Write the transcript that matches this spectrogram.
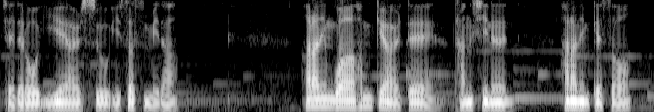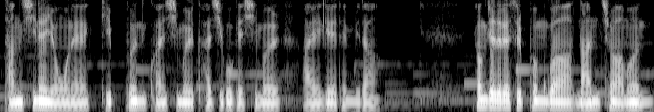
제대로 이해할 수 있었습니다. 하나님과 함께할 때 당신은 하나님께서 당신의 영혼에 깊은 관심을 가지고 계심을 알게 됩니다. 형제들의 슬픔과 난처함은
